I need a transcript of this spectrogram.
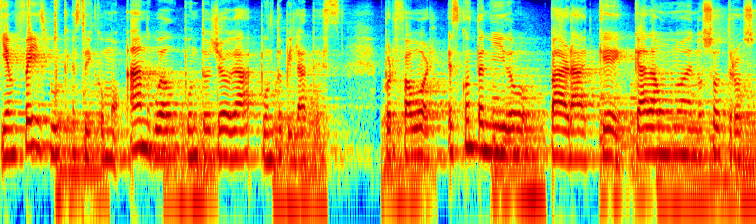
y en Facebook estoy como anwell.yoga.pilates. Por favor, es contenido para que cada uno de nosotros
